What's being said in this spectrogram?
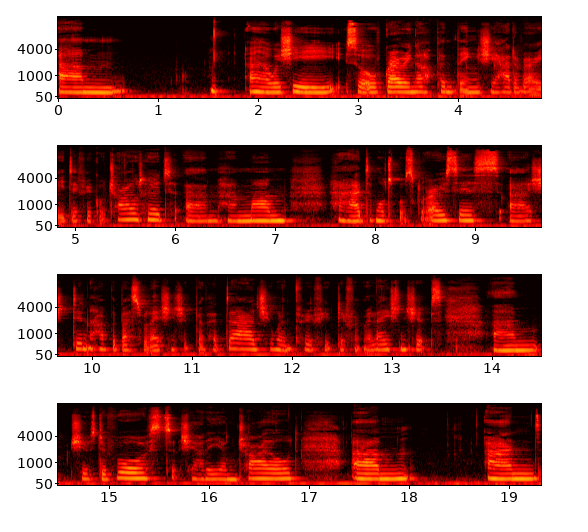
Um, uh, where she sort of growing up and things, she had a very difficult childhood. Um, her mum had multiple sclerosis. Uh, she didn't have the best relationship with her dad. She went through a few different relationships. Um, she was divorced. She had a young child. Um, and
